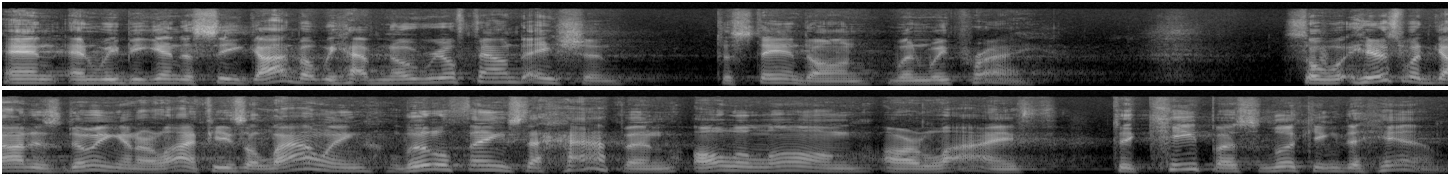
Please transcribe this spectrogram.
and, and we begin to see God, but we have no real foundation to stand on when we pray. So here's what God is doing in our life He's allowing little things to happen all along our life to keep us looking to Him.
